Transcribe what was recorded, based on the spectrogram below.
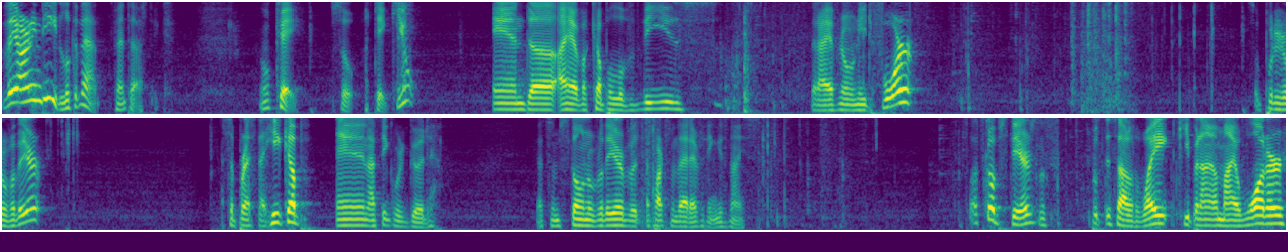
They are indeed, look at that, fantastic. Okay, so I take you, and uh, I have a couple of these that I have no need for. So put it over there suppress the hiccup, and I think we're good. Got some stone over there, but apart from that, everything is nice. So let's go upstairs. Let's put this out of the way. Keep an eye on my water.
